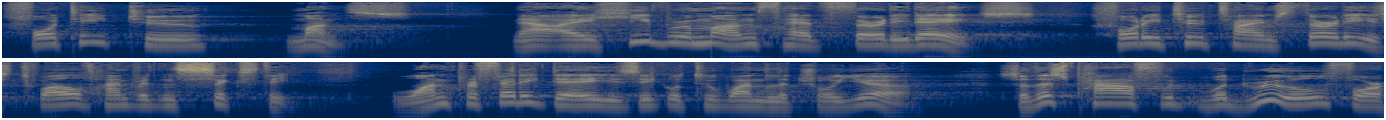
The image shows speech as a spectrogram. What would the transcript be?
42 months. Now, a Hebrew month had 30 days. 42 times 30 is 1260. One prophetic day is equal to one literal year. So this power would, would rule for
